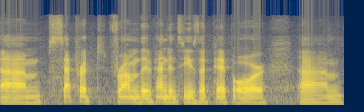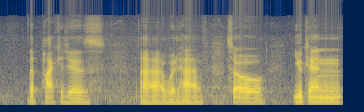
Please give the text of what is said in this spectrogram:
um, separate from the dependencies that pip or um, the packages uh, would have. So you can,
